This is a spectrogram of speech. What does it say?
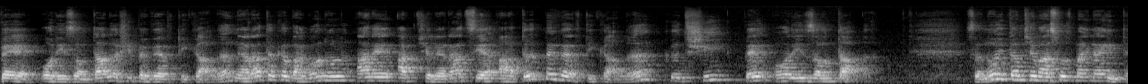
pe orizontală și pe verticală, ne arată că vagonul are accelerație atât pe verticală, cât și pe orizontală. Să nu uităm ce v-am spus mai înainte.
